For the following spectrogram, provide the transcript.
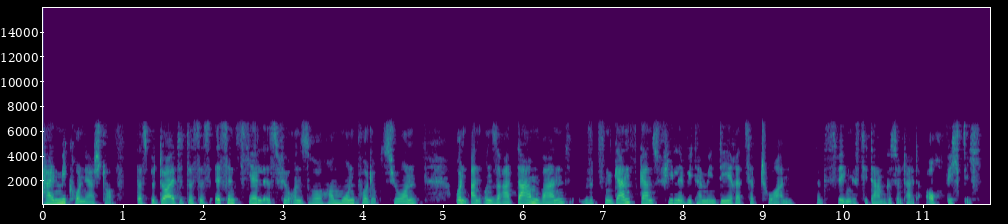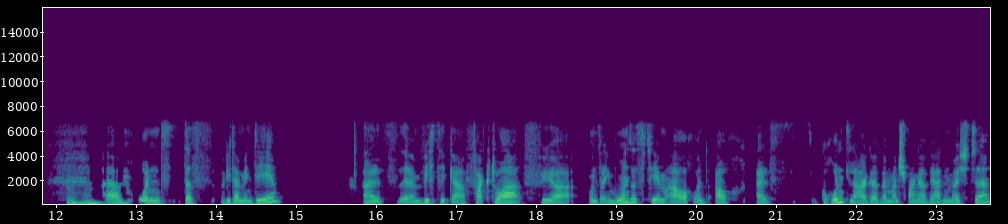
kein Mikronährstoff. Das bedeutet, dass es essentiell ist für unsere Hormonproduktion. Und an unserer Darmwand sitzen ganz, ganz viele Vitamin D-Rezeptoren. Deswegen ist die Darmgesundheit auch wichtig. Mhm. Ähm, und das Vitamin D als äh, wichtiger Faktor für unser Immunsystem auch und auch als Grundlage, wenn man schwanger werden möchte,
